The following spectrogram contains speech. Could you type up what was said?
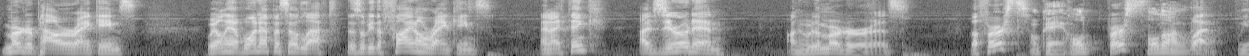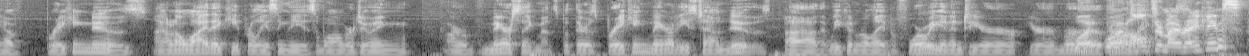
murder power rankings. We only have one episode left. This will be the final rankings. And I think I've zeroed in on who the murderer is. But first, Okay, hold first, hold on. What? We have breaking news. I don't know why they keep releasing these while we're doing our Mare segments, but there is breaking Mare of Easttown news uh, that we can relay before we get into your your murder. Power it alter my rankings.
